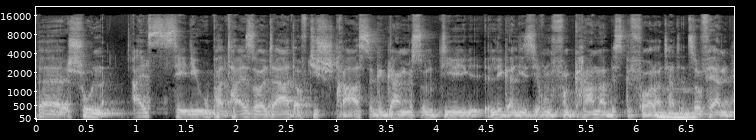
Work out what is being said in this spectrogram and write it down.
äh, schon als CDU-Parteisoldat auf die Straße gegangen ist und die Legalisierung von Cannabis gefordert mhm. hat. Insofern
